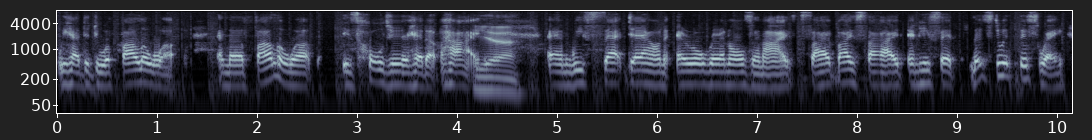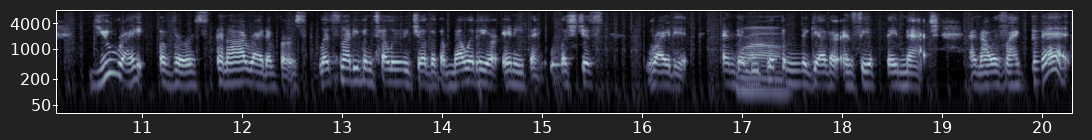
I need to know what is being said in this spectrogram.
We had to do a follow up. And the follow up is Hold Your Head Up High. Yeah. And we sat down, Errol Rennalls and I, side by side, and he said, Let's do it this way. You write a verse and I write a verse. Let's not even tell each other the melody or anything. Let's just write it. And then Wow. we put them together and see if they match. And I was like, Bet.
